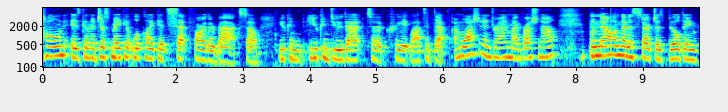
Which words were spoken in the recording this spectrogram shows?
tone is going to just make it look like it's set farther back. So you can you can do that to create lots of depth. I'm washing and drying my brush now. And now I'm going to start just building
